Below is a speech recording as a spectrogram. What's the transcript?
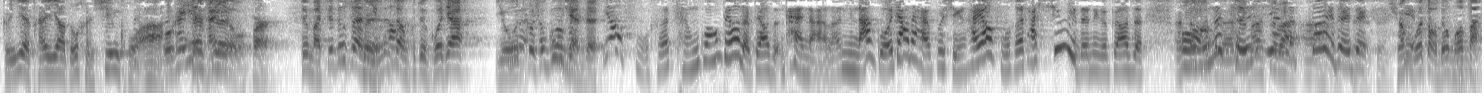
跟叶檀一样都很辛苦啊，我看叶檀也有份儿，对吗？这都算你们算对国家有特殊贡献的。要符合陈光标的标准太难了，你拿国家的还不行，还要符合他心里的那个标准。我们的呈现的，对对对，全国道德模范。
